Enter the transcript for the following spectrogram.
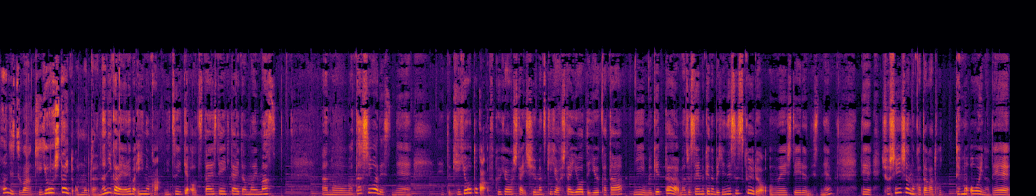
本日は起業したいと思ったら何からやればいいのかについてお伝えしていきたいと思います。あの私はですねえっと、起業とか副業したい、週末起業したいよっていう方に向けた、まあ、女性向けのビジネススクールを運営しているんですね。で、初心者の方がとっても多いので、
